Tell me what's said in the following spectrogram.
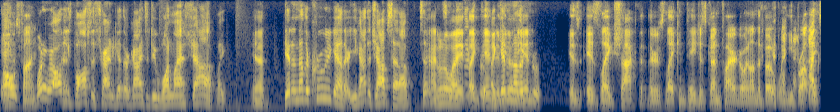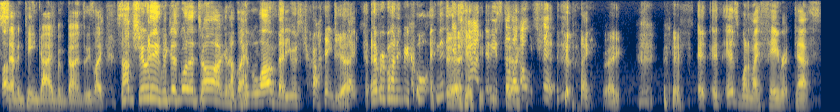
Yeah, all, he was fine. What are all these bosses trying to get their guys to do one last job? Like, Yeah. get another crew together. You got the job set up. Set- I don't know why, another like, crew. Danny get DeVito in another the end- crew. Is is like shocked that there's like contagious gunfire going on the boat when he brought like 17 guys with guns. And he's like, "Stop shooting! We just want to talk." And I'm like I love that he was trying to Yeah. like everybody be cool, and then he gets shot, and he's still like, "Oh shit!" Like, right. it, it is one of my favorite deaths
